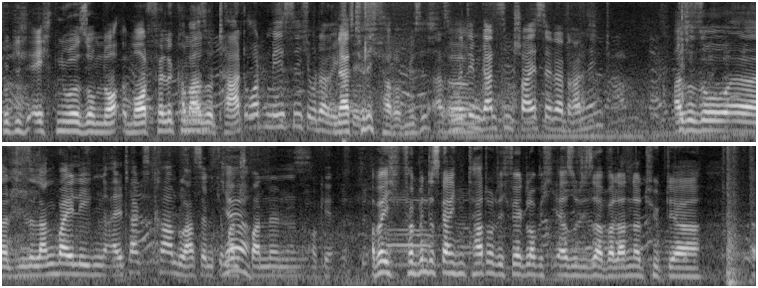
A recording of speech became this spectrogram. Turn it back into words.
wirklich echt nur so um Nor- Mordfälle kümmern. Aber so tatortmäßig oder richtig? Natürlich tatortmäßig. Also mit Ähm, dem ganzen Scheiß, der da dranhängt? Also so äh, diese langweiligen Alltagskram, du hast ja nicht immer Ja, einen spannenden... Okay. Aber ich verbinde das gar nicht mit Tatort. Ich wäre, glaube ich, eher so dieser Wallander-Typ, der äh,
